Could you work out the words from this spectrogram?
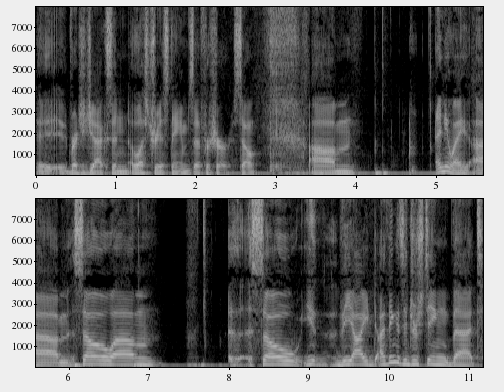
uh, Reggie Jackson, illustrious names uh, for sure. So, um, anyway, um, so, um, so the I, I think it's interesting that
